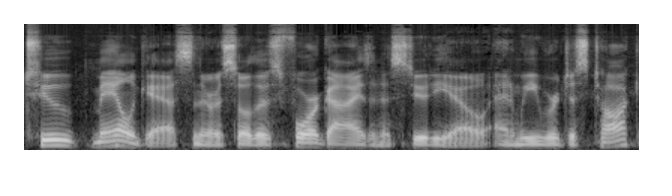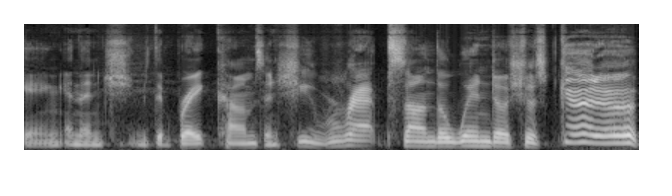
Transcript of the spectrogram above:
two male guests, and there was so there's four guys in a studio, and we were just talking, and then she, the break comes, and she raps on the window. She goes, "Get her!"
